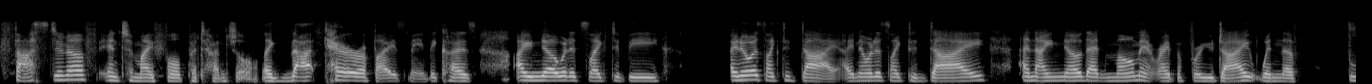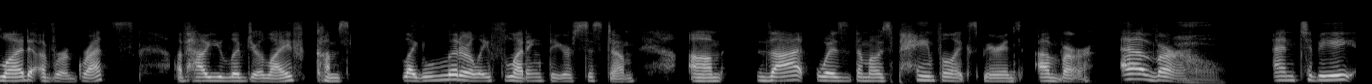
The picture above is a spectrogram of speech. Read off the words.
fast enough into my full potential. Like that terrifies me because I know what it's like to be I know what it's like to die. I know what it's like to die and I know that moment right before you die when the flood of regrets of how you lived your life comes like literally flooding through your system. Um, that was the most painful experience ever, ever. Wow. And to be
